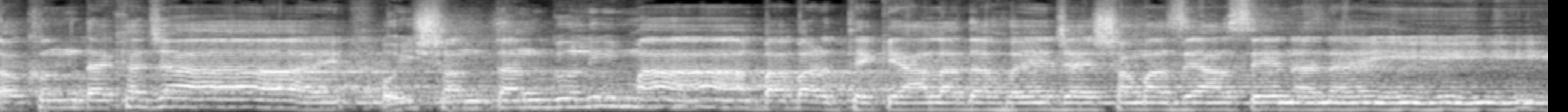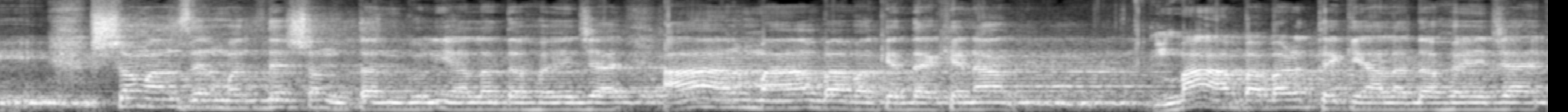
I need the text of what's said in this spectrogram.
তখন দেখা যায় ওই সন্তানগুলি মা বাবার থেকে আলাদা হয়ে যায়, সমাজে আসে না নাই? সমাজের মধ্যে সন্তানগুলি আলাদা হয়ে যায়, আর মা বাবাকে দেখে না। মা বাবার থেকে আলাদা হয়ে যায়।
